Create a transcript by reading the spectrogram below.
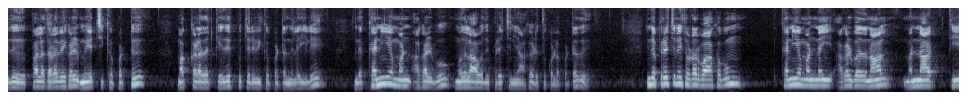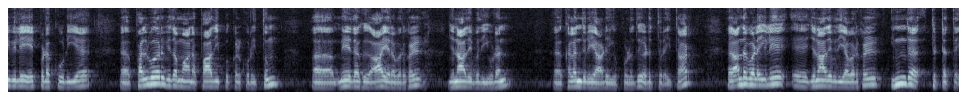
இது பல தடவைகள் முயற்சிக்கப்பட்டு மக்கள் அதற்கு எதிர்ப்பு தெரிவிக்கப்பட்ட நிலையிலே இந்த கனிய மண் அகழ்வு முதலாவது பிரச்சனையாக எடுத்துக்கொள்ளப்பட்டது இந்த பிரச்சனை தொடர்பாகவும் கனிய மண்ணை அகழ்வதனால் மன்னார் தீவிலே ஏற்படக்கூடிய பல்வேறு விதமான பாதிப்புகள் குறித்தும் மேதகு ஆயர் அவர்கள் ஜனாதிபதியுடன் அஹ், கலந்துரையாடிய பொழுது எடுத்துரைத்தார். அந்த வேளையிலே ஜனாதிபதி அவர்கள் இந்த திட்டத்தை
